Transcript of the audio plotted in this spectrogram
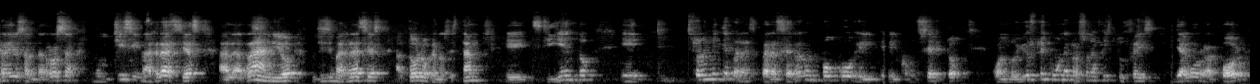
Radio Santa Rosa. Muchísimas gracias a la radio, muchísimas gracias a todos los que nos están eh, siguiendo. Eh, solamente para, cerrar un poco el, concepto, cuando yo estoy con una persona face to face y hago rapport,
